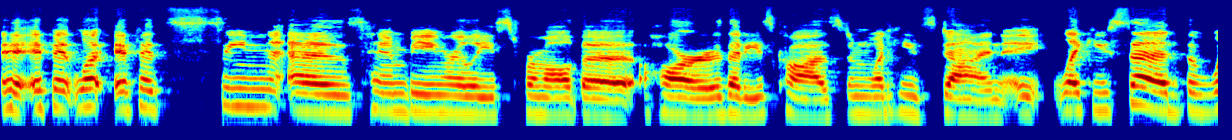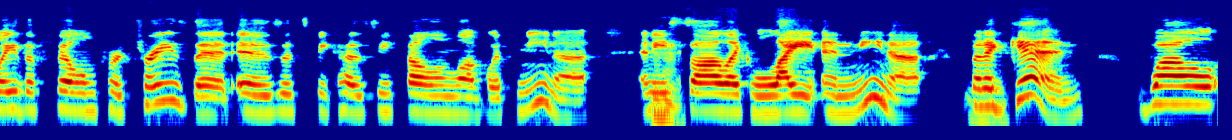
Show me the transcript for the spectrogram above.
if it look if it's seen as him being released from all the horror that he's caused and what he's done it, like you said the way the film portrays it is it's because he fell in love with mina and he Mhm. saw like light in mina but Mhm. again while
